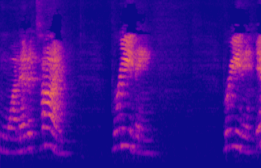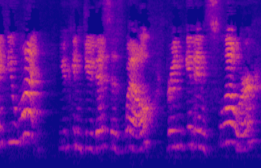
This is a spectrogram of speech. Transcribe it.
one at a time. Breathing, breathing. If you want, you can do this as well. Bring it in slower.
